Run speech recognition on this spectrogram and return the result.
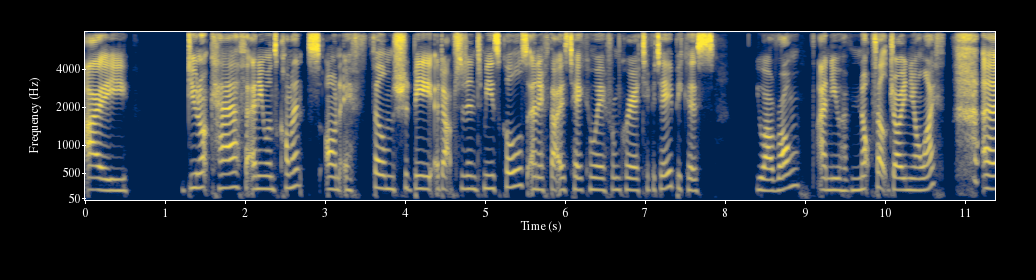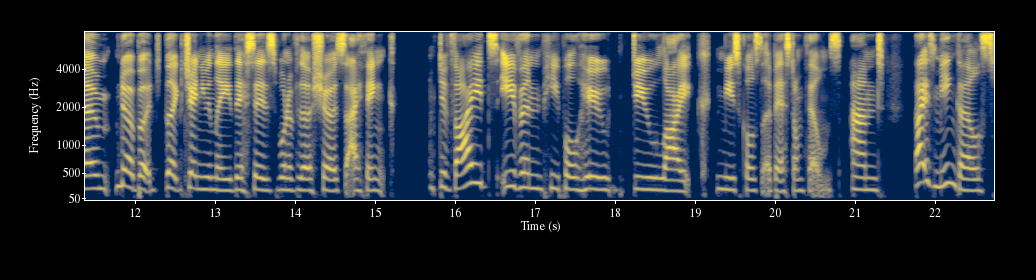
I do not care for anyone's comments on if films should be adapted into musicals and if that is taken away from creativity because you are wrong and you have not felt joy in your life. Um, no, but like genuinely, this is one of those shows that I think divides even people who do like musicals that are based on films. And that is Mean Girls.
